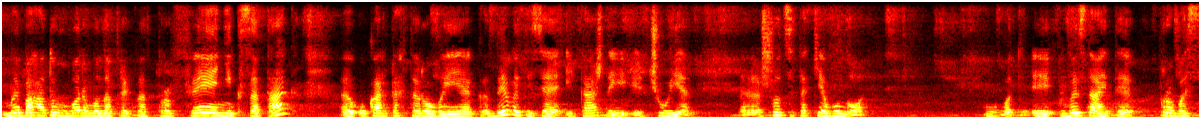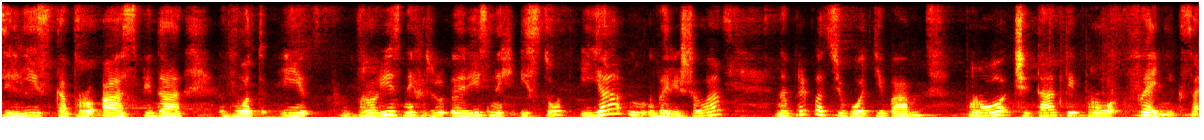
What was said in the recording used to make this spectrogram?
ми багато говоримо, наприклад, про Фенікса, так? Е, У картах Таро ви як дивитеся, і кожен чує, що це таке воно. От, і ви знаєте про Василіска, про Аспіда, от, і про різних, різних істот. І я вирішила, наприклад, сьогодні вам прочитати про Фенікса,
